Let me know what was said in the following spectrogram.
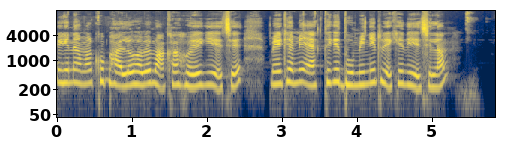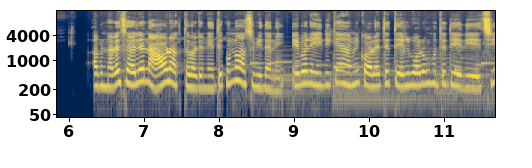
এখানে আমার খুব ভালোভাবে মাখা হয়ে গিয়েছে। মেখে আমি এক থেকে দু মিনিট রেখে দিয়েছিলাম। আপনারা চাইলে নাও রাখতে পারেন, এতে কোনো অসুবিধা নেই। এবার এই দিকে আমি কড়াইতে তেল গরম হতে দিয়ে দিয়েছি।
